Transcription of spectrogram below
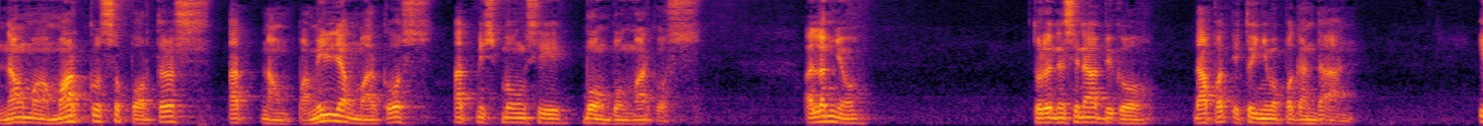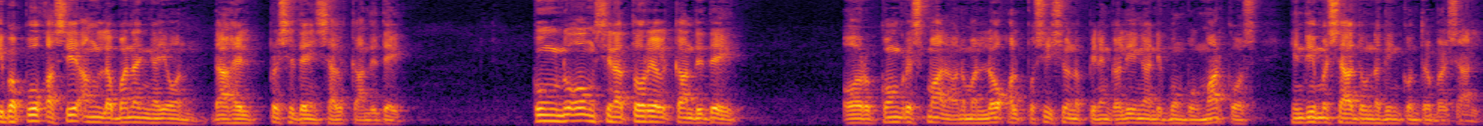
ng mga Marcos supporters at ng pamilyang Marcos at mismong si Bongbong Marcos. Alam nyo, tulad ng sinabi ko, dapat ito inyong mapagandaan. Iba po kasi ang labanan ngayon dahil presidential candidate. Kung noong senatorial candidate or congressman o naman local position na pinanggalingan ni Bongbong Marcos, hindi masyadong naging kontrobersyal.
